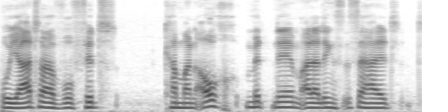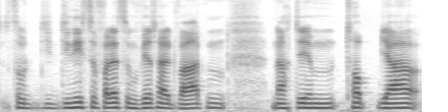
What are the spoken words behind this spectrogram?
Boyata, wo fit, kann man auch mitnehmen. Allerdings ist er halt so, die, die nächste Verletzung wird halt warten nach dem Top-Jahr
